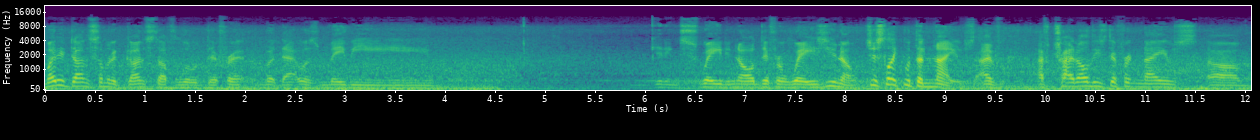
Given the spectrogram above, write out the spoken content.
Might have done some of the gun stuff a little different, but that was maybe getting swayed in all different ways. You know, just like with the knives. I've I've tried all these different knives. Um,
